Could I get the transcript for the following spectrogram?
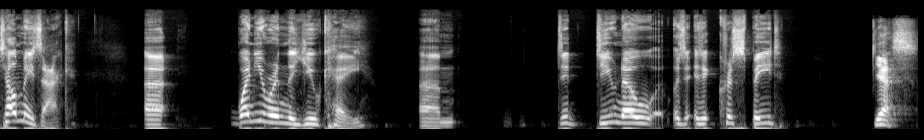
tell me, Zack, uh, when you were in the UK, um, did do you know is it, is it Chris Speed? Yes.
